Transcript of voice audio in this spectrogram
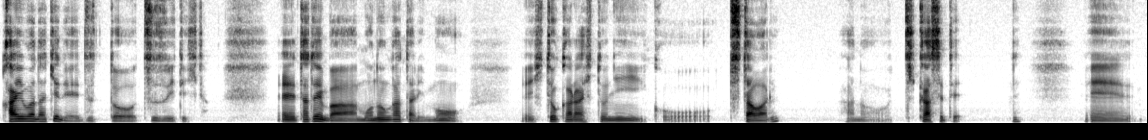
会話だけでずっと続いてきた、えー例えば物語も人から人にこう伝わるあの聞かせて、ね。えー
